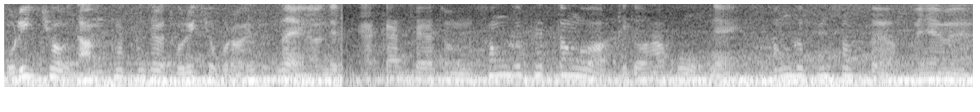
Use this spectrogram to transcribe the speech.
돌이켜 남 탓하자 돌이켜 보라고 했었잖아요. 네. 근데 약간 제가 좀 성급했던 것 같기도 하고 네. 성급했었어요. 왜냐면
